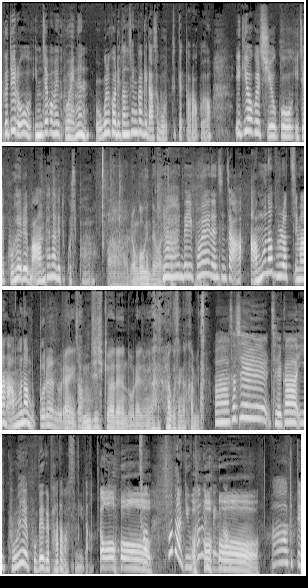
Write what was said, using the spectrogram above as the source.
그 뒤로 임재범의 고해는 오글거리던 생각이 나서 못 듣겠더라고요. 이 기억을 지우고 이제 고해를 마음 편하게 듣고 싶어요. 아 명곡인데 말이죠. 야, 근데 이 고해는 진짜 아, 무나 불렀지만 아무나 못 부르는 노래였죠. 금지시켜야 되는 노래 중에 하나라고 생각합니다. 아 사실 제가 이 고해의 고백을 받아봤습니다. 오. 초등학교 6학년 때인가. 아 그때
